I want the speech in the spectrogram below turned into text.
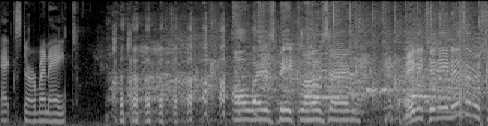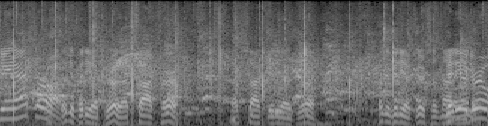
Exterminate. Always be closing. Maybe Janine is a machine after all. Look at Video Drew. That shocked her. That shocked Video Drew. Look at Video Drew. She does not Video Drew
